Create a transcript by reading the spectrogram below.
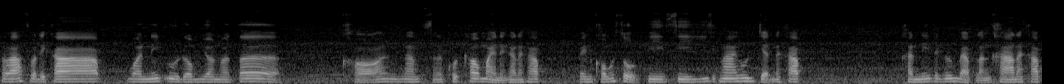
ครับ สวัสดีครับ วันนี้อุดมยนต์มอเตอร์ ขอนำสารขุดเข้าใหม่หนึ่งกันนะครับ เป็นโคมสูตร PC 25รุ่น7นะครับ คันนี้เป็นรุ่นแบบหลังคานะครับ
